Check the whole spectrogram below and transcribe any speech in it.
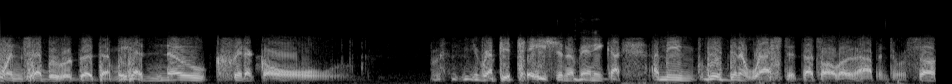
one said we were good, then we had no critical reputation of any kind. I mean, we had been arrested. That's all that happened to us. So,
